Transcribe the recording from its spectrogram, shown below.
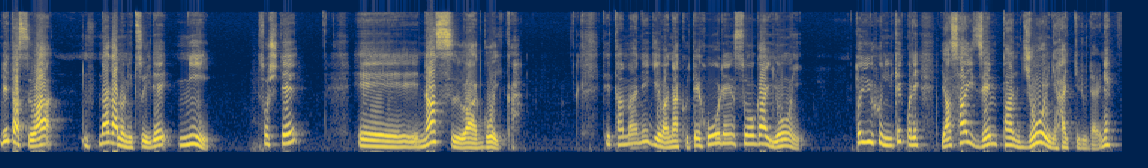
レタスは長野に次いで2位。そして、えー、ナスは5位か。で、玉ねぎはなくて、ほうれん草が4位。というふうに結構ね、野菜全般上位に入っているんだよね。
